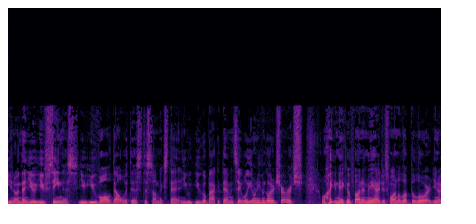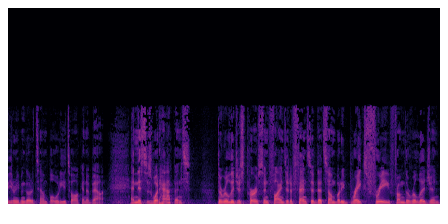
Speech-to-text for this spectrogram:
you know, and then you, you've seen this. You, you've all dealt with this to some extent. You, you go back at them and say, well, you don't even go to church. Why are you making fun of me? I just want to love the Lord. You know, you don't even go to temple. What are you talking about? And this is what happens. The religious person finds it offensive that somebody breaks free from the religion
